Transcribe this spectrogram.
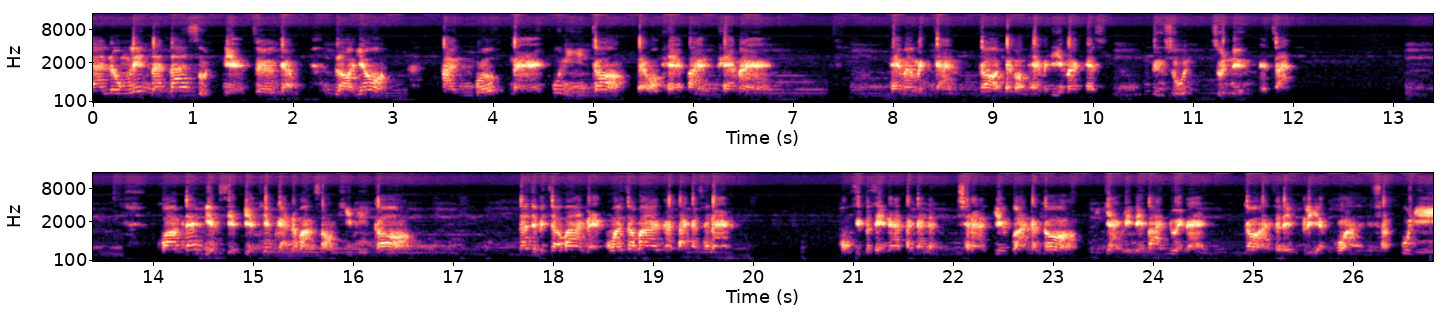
การลงเล่นนัดล่าสุดเนี่ยเจอกับรอย่ออันเวิร์กนะคู่นี้ก็แต่ พ้ไปแพ้มาแพ้มาเหมือนกัน ก็แต่ว่าแพ้ไม่ดีมากแค่หนึ่งศูนย์ศูนย์หนึ่งนะจ๊ะความได้เปรียบเสียเปรียบเทียบกันระหว่างสองทีมนี้ก็ น่าจะเป็นเจ้าบ้านแหละเพราะว่าเจ้าบ้านอัตราการชนะ60%นะอัตราการชนะเยอะกว่าแล้วก็อีกอย่างเล่นในบ้านด้วยนะ ก็อาจจะได้เปรียบกว่านะครับคู่นี้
